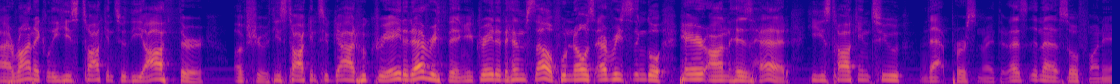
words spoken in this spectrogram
ironically, he's talking to the author of truth. He's talking to God who created everything. He created himself, who knows every single hair on his head. He's talking to that person right there. That's, isn't that so funny?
